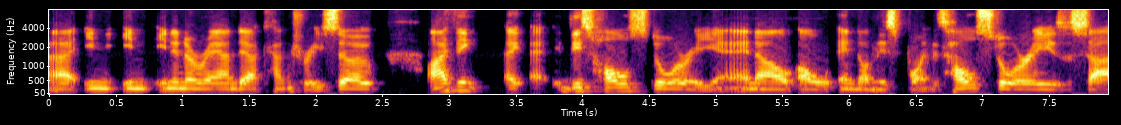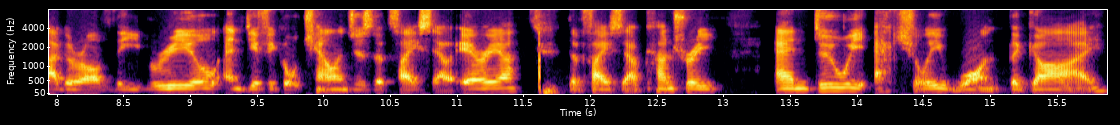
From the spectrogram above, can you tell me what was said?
uh, in in in and around our country. So. I think uh, uh, this whole story, and I'll, I'll, end on this point. This whole story is a saga of the real and difficult challenges that face our area, that face our country, and do we actually want the guy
